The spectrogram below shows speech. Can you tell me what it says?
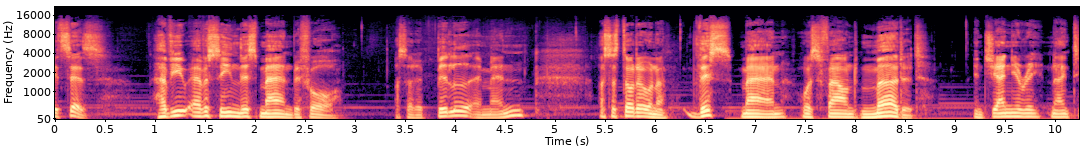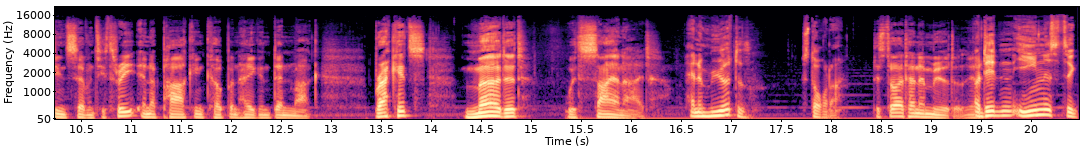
It says, Have you ever seen this man before? Og så er det et billede af manden. Og så står der under, This man was found murdered in January 1973 in a park in Copenhagen, Denmark. Brackets, murdered with cyanide. Han er myrdet, står der. Det står, at han er myrdet. Ja. Og det er den eneste,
